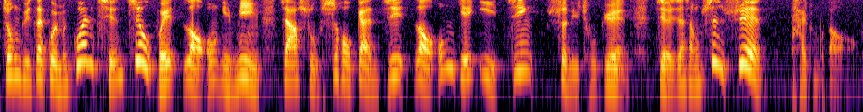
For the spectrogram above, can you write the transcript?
终于在鬼门关前救回老翁一命。家属事后感激，老翁也已经顺利出院。记者张尚顺。炫台中不到。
